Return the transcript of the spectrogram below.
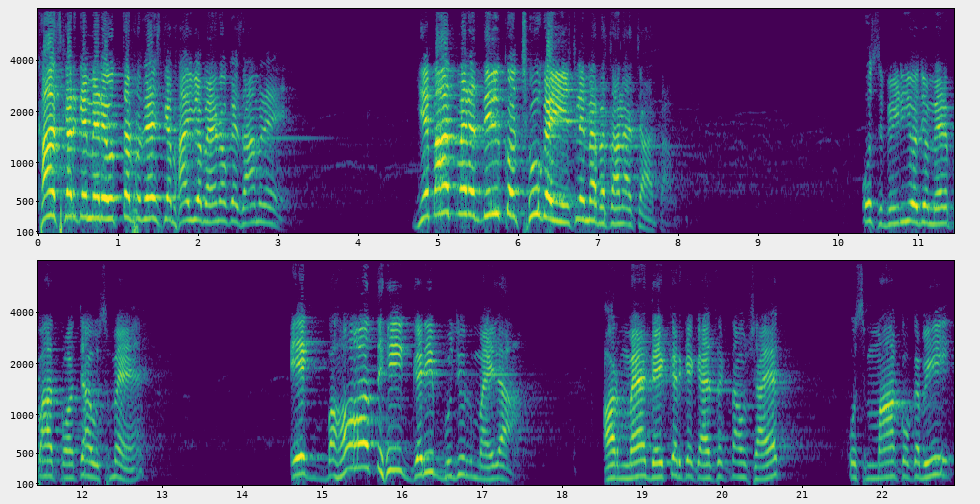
खास करके मेरे उत्तर प्रदेश के भाइयों, बहनों के सामने ये बात मेरे दिल को छू गई, इसलिए मैं बताना चाहता हूँ। उस वीडियो जो मेरे पास पहुँचा, उसमें एक बहुत ही गरीब बुज़ुर्ग महिला, और मैं देख करके कह सकता हूँ, शायद उस माँ को कभी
